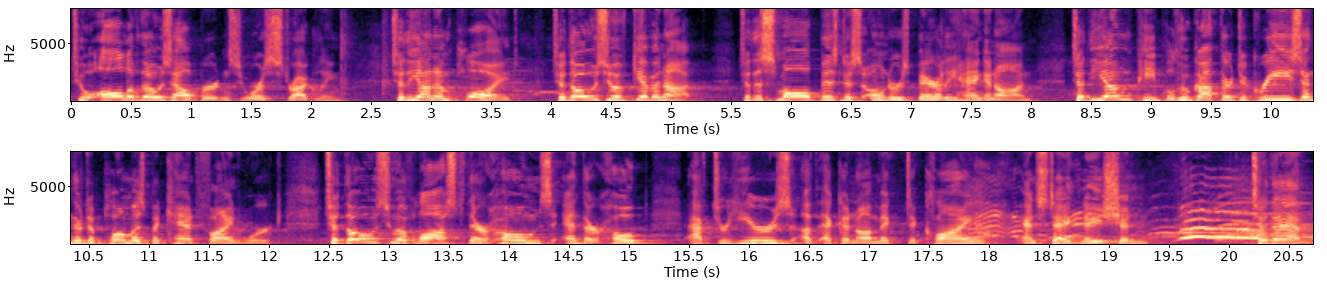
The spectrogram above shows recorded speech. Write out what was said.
to all of those Albertans who are struggling, to the unemployed, to those who have given up, to the small business owners barely hanging on, to the young people who got their degrees and their diplomas but can't find work, to those who have lost their homes and their hope after years of economic decline and stagnation. To them,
